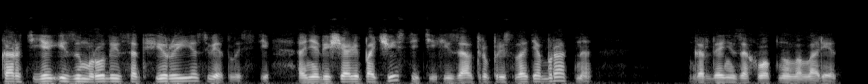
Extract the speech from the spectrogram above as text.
картье изумруды и сапфиры ее светлости. Они обещали почистить их и завтра прислать обратно». Гордыня захлопнула ларец.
